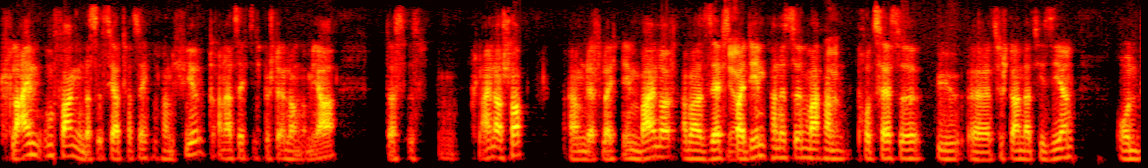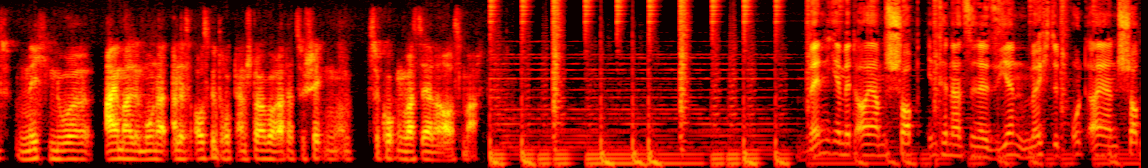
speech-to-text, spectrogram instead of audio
kleinen Umfang, und das ist ja tatsächlich noch nicht viel, 360 Bestellungen im Jahr. Das ist ein kleiner Shop, ähm, der vielleicht nebenbei läuft, aber selbst ja. bei dem kann es Sinn machen, ja. Prozesse äh, zu standardisieren und nicht nur einmal im Monat alles ausgedruckt an Steuerberater zu schicken und zu gucken, was der daraus macht. Wenn ihr mit eurem Shop internationalisieren möchtet und euren Shop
